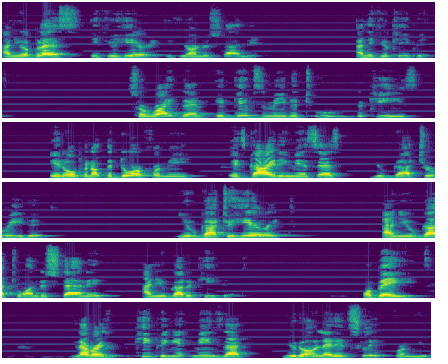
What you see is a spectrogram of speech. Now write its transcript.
And you're blessed if you hear it, if you understand it, and if you keep it. So right then, it gives me the tools, the keys. It opened up the door for me. It's guiding me and says, you've got to read it. You've got to hear it. And you've got to understand it. And you've got to keep it. Obey it. In other words, keeping it means that you don't let it slip from you.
